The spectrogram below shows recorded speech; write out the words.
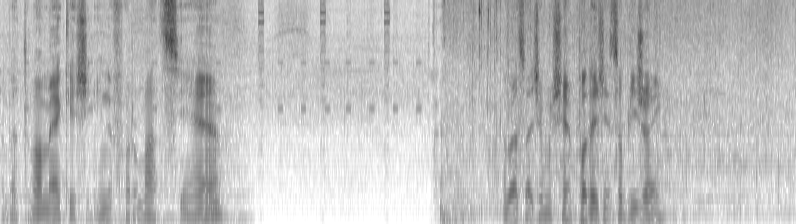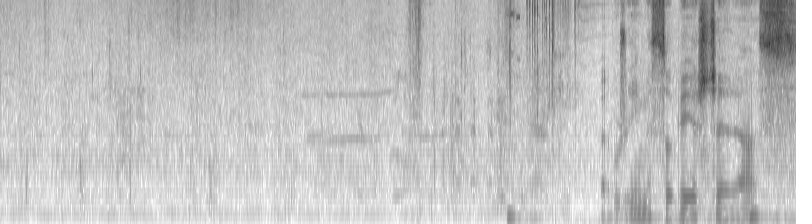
Dobra, tu mamy jakieś informacje. Dobra, słuchajcie, musimy podejść nieco bliżej. Użyjmy sobie jeszcze raz.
